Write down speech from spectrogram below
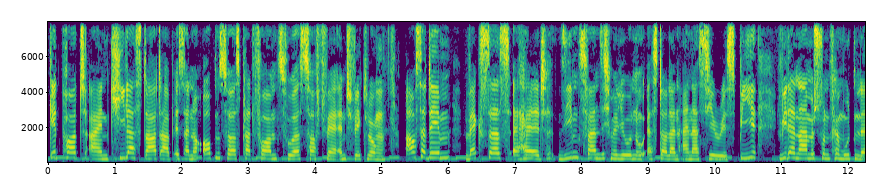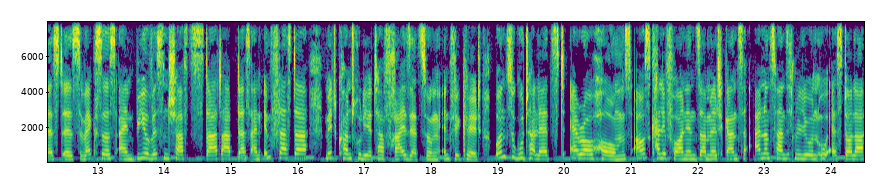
Gitpod, ein Kieler Startup, ist eine Open-Source-Plattform zur Softwareentwicklung. Außerdem Vexus erhält 27 Millionen US-Dollar in einer Series B. Wie der Name schon vermuten lässt, ist Vexus ein Biowissenschafts-Startup, das ein Impfpflaster mit kontrollierter Freisetzung entwickelt. Und zu guter Letzt Arrow Homes aus Kalifornien sammelt ganze 21 Millionen US-Dollar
